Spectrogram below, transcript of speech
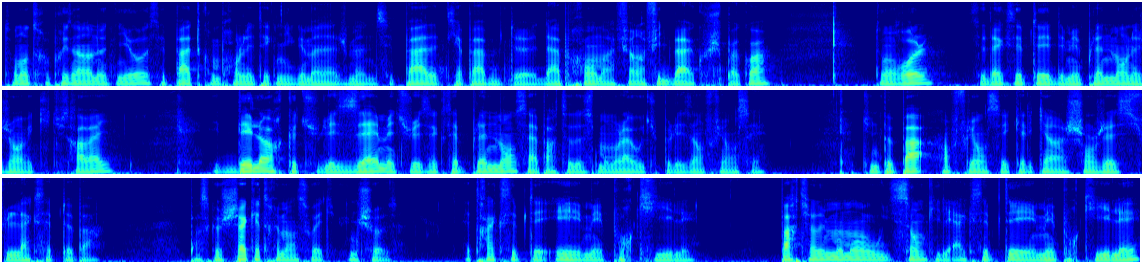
ton entreprise à un autre niveau, c'est pas de comprendre les techniques de management, c'est pas d'être capable d'apprendre à faire un feedback ou je sais pas quoi. Ton rôle, c'est d'accepter et d'aimer pleinement les gens avec qui tu travailles. Et dès lors que tu les aimes et tu les acceptes pleinement, c'est à partir de ce moment-là où tu peux les influencer. Tu ne peux pas influencer quelqu'un à changer si tu ne l'acceptes pas. Parce que chaque être humain souhaite une chose, être accepté et aimé pour qui il est. À partir du moment où il sent qu'il est accepté et aimé pour qui il est,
